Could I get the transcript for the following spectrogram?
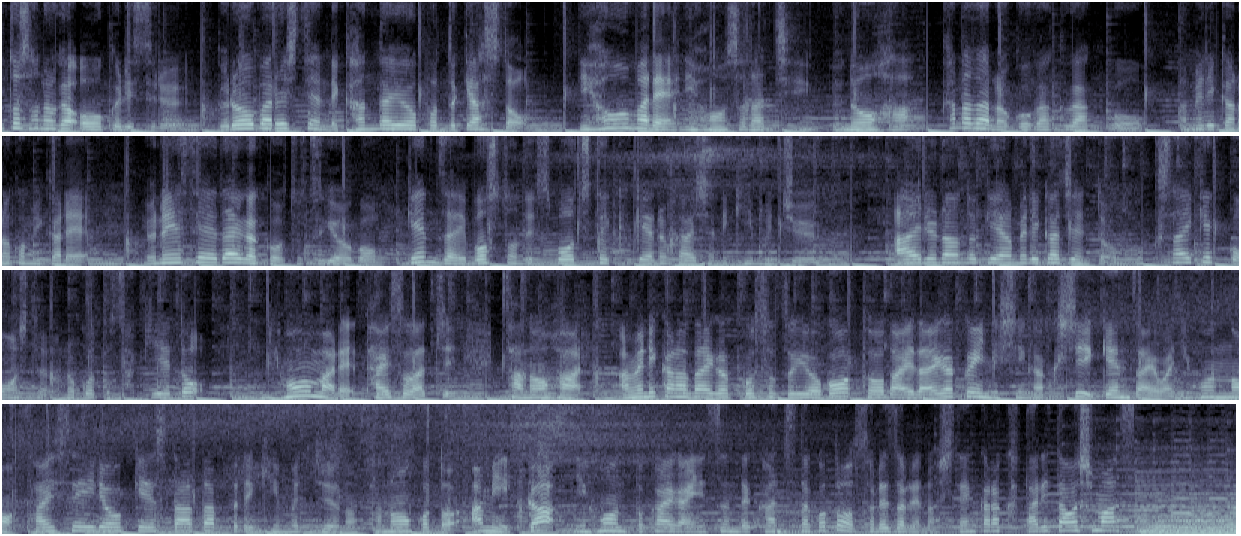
野と佐野がお送りするグローバル視点で考えようポッドキャスト。日本生まれ日本育ち右脳派カナダの語学学校アメリカのコミカレ4年生大学を卒業後現在ボストンでスポーツテック系の会社に勤務中アイルランド系アメリカ人と国際結婚をした宇野こと早紀江と日本生まれタイ育ち左脳派アメリカの大学を卒業後東大大学院に進学し現在は日本の再生医療系スタートアップで勤務中の左脳ことアミが日本と海外に住んで感じたことをそれぞれの視点から語り倒します。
